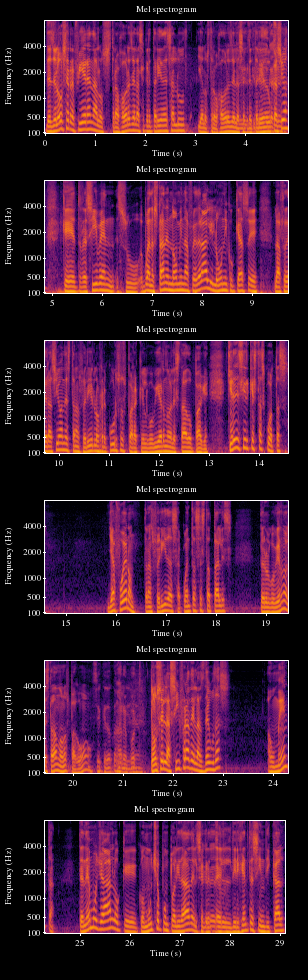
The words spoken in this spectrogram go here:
Desde luego se refieren a los trabajadores de la Secretaría de Salud y a los trabajadores de la Secretaría de Educación, que reciben su, bueno, están en nómina federal y lo único que hace la federación es transferir los recursos para que el gobierno del estado pague. Quiere decir que estas cuotas ya fueron transferidas a cuentas estatales, pero el gobierno del estado no los pagó. Se quedó con Ah, el reporte. Entonces la cifra de las deudas aumenta. Tenemos ya lo que con mucha puntualidad el, dirigente sindical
